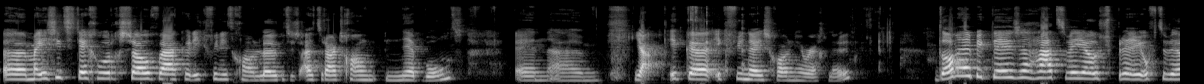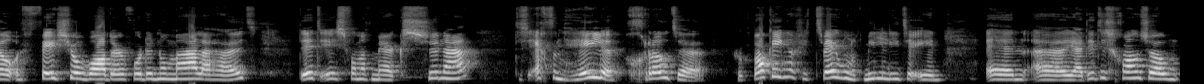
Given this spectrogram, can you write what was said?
Uh, maar je ziet ze tegenwoordig zo vaker. Ik vind dit gewoon leuk. Het is uiteraard gewoon nepbond. En um, ja, ik, uh, ik vind deze gewoon heel erg leuk. Dan heb ik deze H2O spray, oftewel een facial water voor de normale huid. Dit is van het merk Sunna. Het is echt een hele grote verpakking. Er zit 200 milliliter in. En uh, ja, dit is gewoon zo'n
